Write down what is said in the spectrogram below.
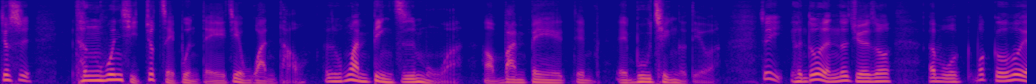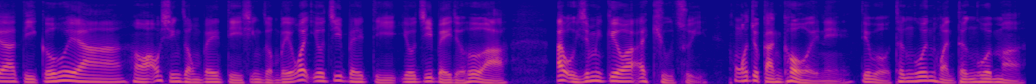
就是糖分是就这本的这源头，它是万病之母啊，好万病的诶母亲的对啊？所以很多人都觉得说。呃，我我高血啊，低高血啊，吼，我心脏病低心脏病，我有几杯低有几杯就好啊。啊，为什么叫我爱吸喙？我就艰苦的呢，对不？糖分还糖分嘛，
